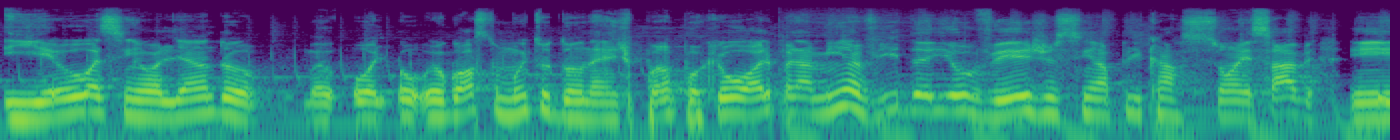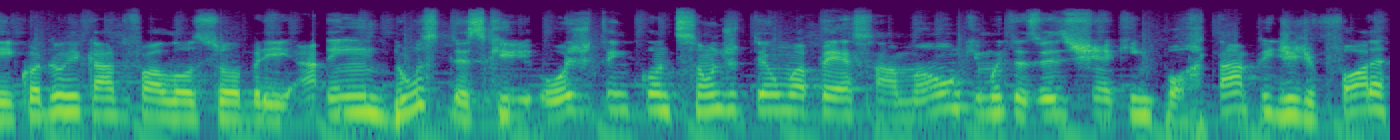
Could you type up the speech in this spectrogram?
E eu, assim, olhando, eu, eu, eu gosto muito do Nerdpan, porque eu olho pra minha vida e eu vejo, assim, aplicações, sabe? E quando o Ricardo falou sobre, ah, tem indústrias que hoje tem condição de ter uma peça à mão, que muitas vezes tinha que importar, pedir de fora,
